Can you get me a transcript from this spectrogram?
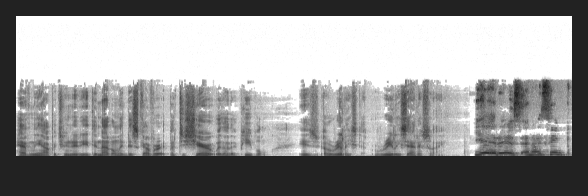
having the opportunity to not only discover it but to share it with other people is a really really satisfying. Yeah, it is, and I think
